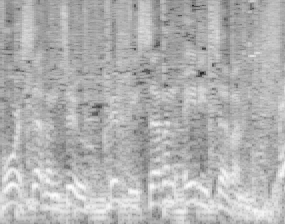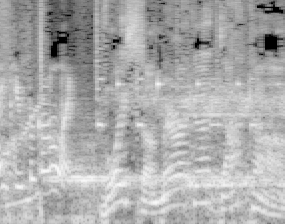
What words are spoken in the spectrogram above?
472 5787. Thank you for calling. VoiceAmerica.com.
